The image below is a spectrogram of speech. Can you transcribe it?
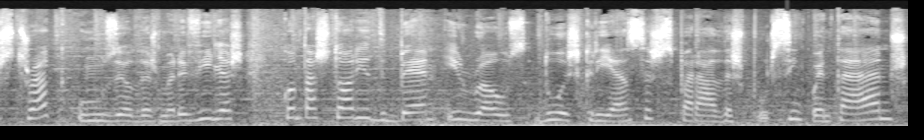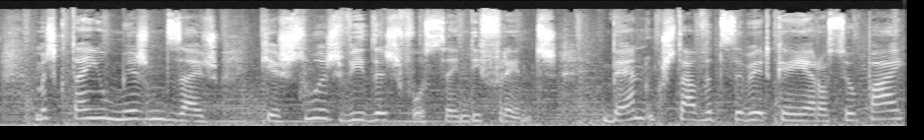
Wonderstruck, o Museu das Maravilhas, conta a história de Ben e Rose, duas crianças separadas por 50 anos, mas que têm o mesmo desejo, que as suas vidas fossem diferentes. Ben gostava de saber quem era o seu pai,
